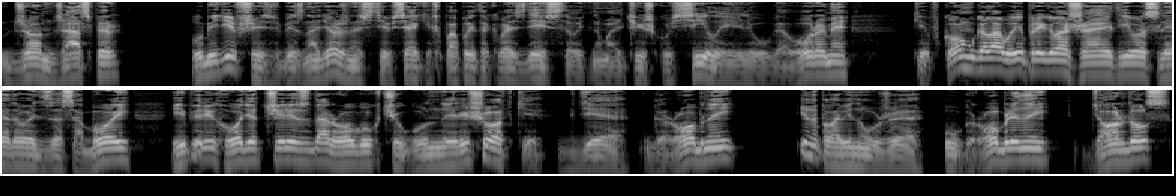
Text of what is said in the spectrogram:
Джон Джаспер Убедившись в безнадежности всяких попыток воздействовать на мальчишку силой или уговорами, кивком головы приглашает его следовать за собой и переходит через дорогу к чугунной решетке, где гробный и наполовину уже угробленный Дёрдлс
